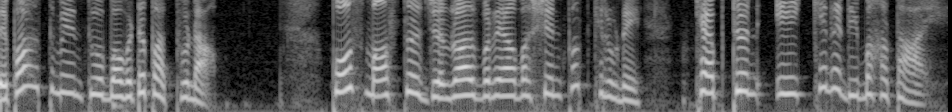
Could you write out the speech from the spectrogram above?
දෙපාර්තමේන්තුව බවට පත් වනා. පෝස් මාස්ටර් ජනරාල්වරයා වශයෙන් පත් කෙරුණේ කැප්ටන් ඒ කෙනඩි මහතායි.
